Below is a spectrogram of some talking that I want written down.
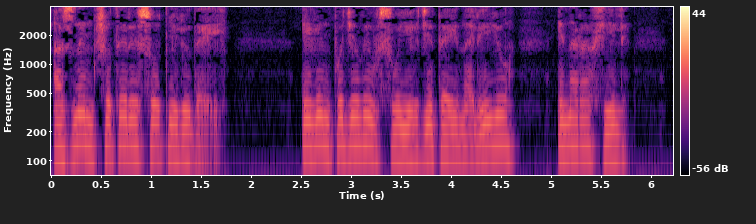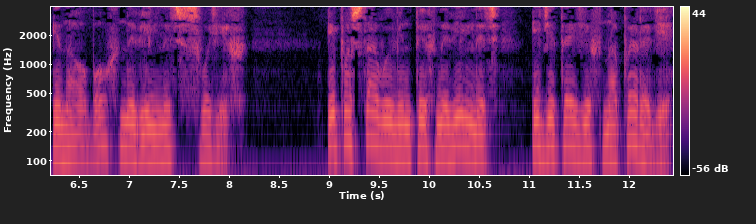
а з ним чотири сотні людей. І він поділив своїх дітей на Лію, і на Рахіль, і на обох невільниць своїх. І поставив він тих невільниць і дітей їх напереді,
